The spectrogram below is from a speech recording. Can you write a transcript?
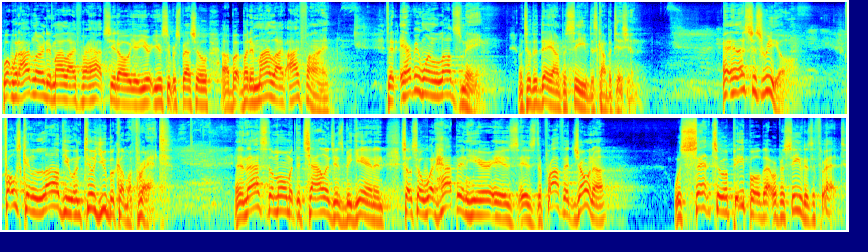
what, what I've learned in my life, perhaps, you know, you're, you're super special, uh, but, but in my life, I find that everyone loves me until the day I'm perceived as competition. And, and that's just real. Folks can love you until you become a threat. And that's the moment the challenges begin. And so, so what happened here is, is the prophet Jonah was sent to a people that were perceived as a threat.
